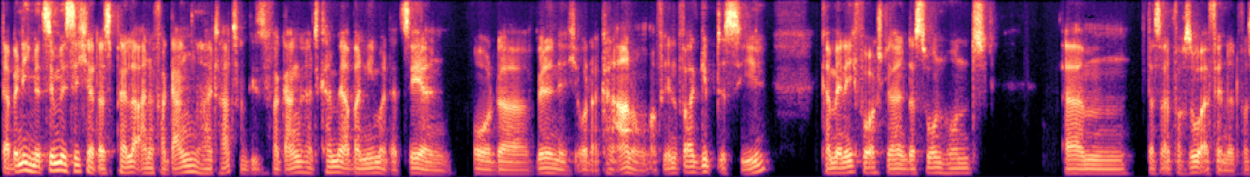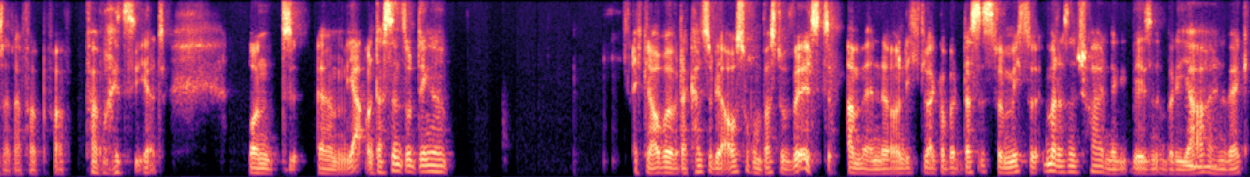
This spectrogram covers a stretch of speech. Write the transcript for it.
da bin ich mir ziemlich sicher, dass Pelle eine Vergangenheit hat und diese Vergangenheit kann mir aber niemand erzählen oder will nicht oder keine Ahnung. Auf jeden Fall gibt es sie. Kann mir nicht vorstellen, dass so ein Hund ähm, das einfach so erfindet, was er da fabriziert. Und ähm, ja, und das sind so Dinge, ich glaube, da kannst du dir aussuchen, was du willst am Ende. Und ich glaube, das ist für mich so immer das Entscheidende gewesen über die Jahre mhm. hinweg,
